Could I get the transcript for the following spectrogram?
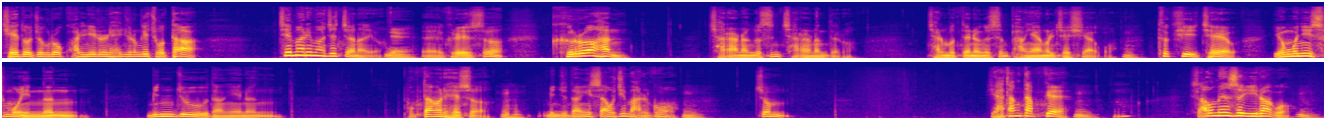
제도적으로 관리를 해주는 게 좋다. 제 말이 맞았잖아요. 네. 예, 그래서 그러한 잘하는 것은 잘하는 대로 잘못되는 것은 방향을 제시하고 음. 특히 제 영혼이 숨어 있는 민주당에는 복당을 해서 음. 민주당이 싸우지 말고 음. 좀 야당답게 음. 싸우면서 일하고 음.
